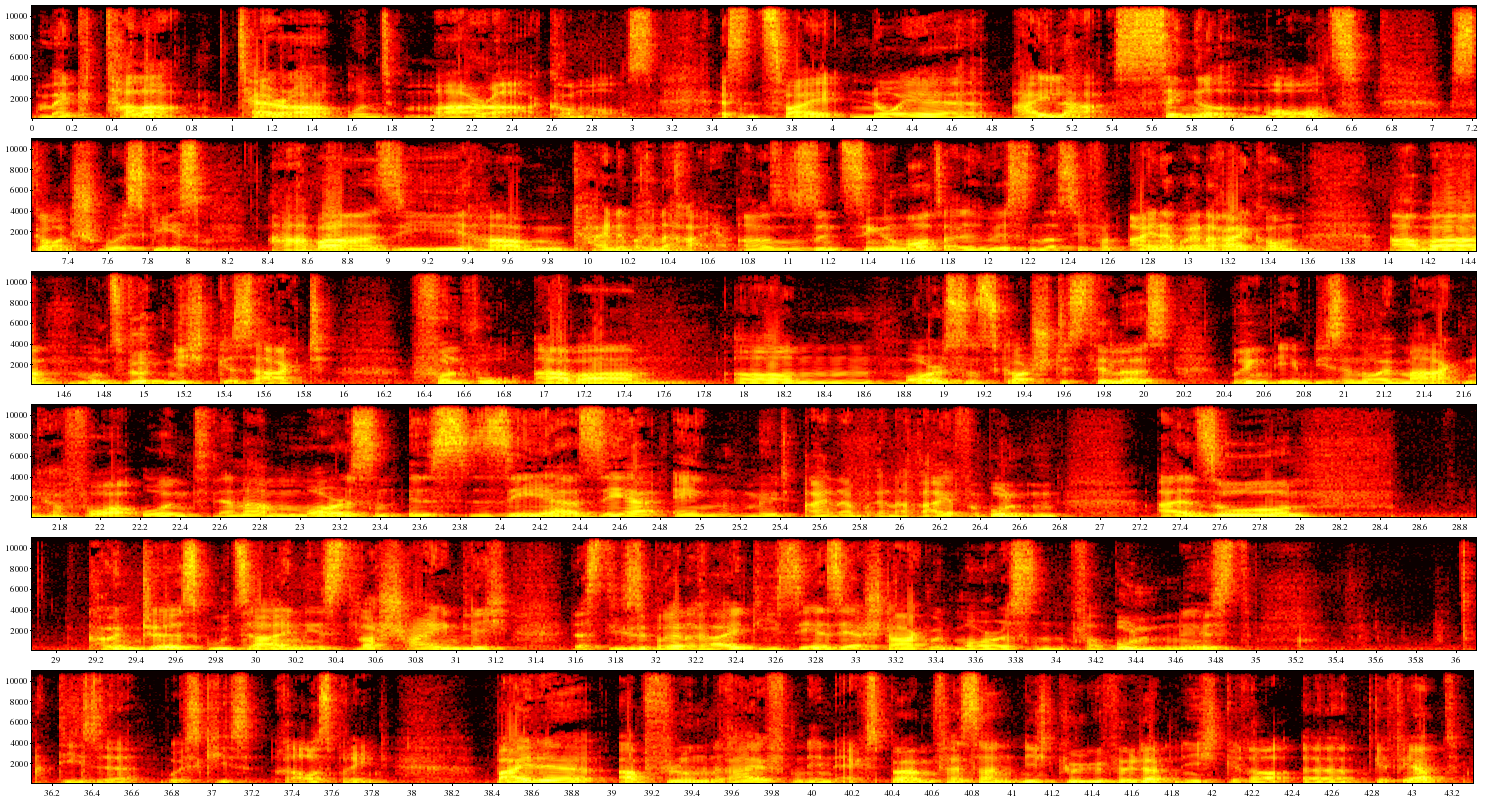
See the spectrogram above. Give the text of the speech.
McTullah, Terra und Mara kommen aus. Es sind zwei neue Isla Single Malts Scotch Whiskies, aber sie haben keine Brennerei. Also sind Single Malts, also wir wissen, dass sie von einer Brennerei kommen, aber uns wird nicht gesagt, von wo. Aber ähm, Morrison Scotch Distillers bringt eben diese neuen Marken hervor und der Name Morrison ist sehr, sehr eng mit einer Brennerei verbunden. Also könnte es gut sein, ist wahrscheinlich, dass diese Brennerei, die sehr, sehr stark mit Morrison verbunden ist, diese Whiskys rausbringt. Beide Abfüllungen reiften in Ex-Bourbon-Fässern, nicht kühl gefiltert, nicht äh, gefärbt,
